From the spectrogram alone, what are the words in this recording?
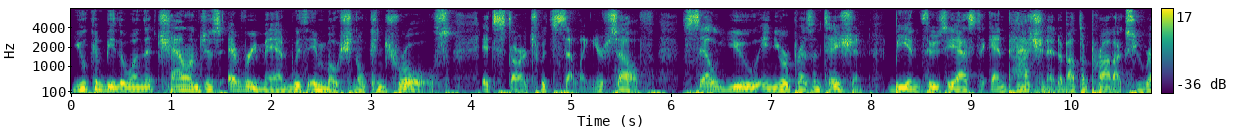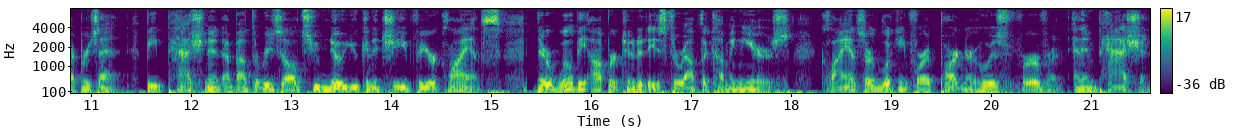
You can be the one that challenges every man with emotional controls. It starts with selling yourself. Sell you in your presentation. Be enthusiastic and passionate about the products you represent. Be passionate about the results you know you can achieve for your clients. There will be opportunities throughout the coming years. Clients are looking for a partner who is fervent and impassioned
